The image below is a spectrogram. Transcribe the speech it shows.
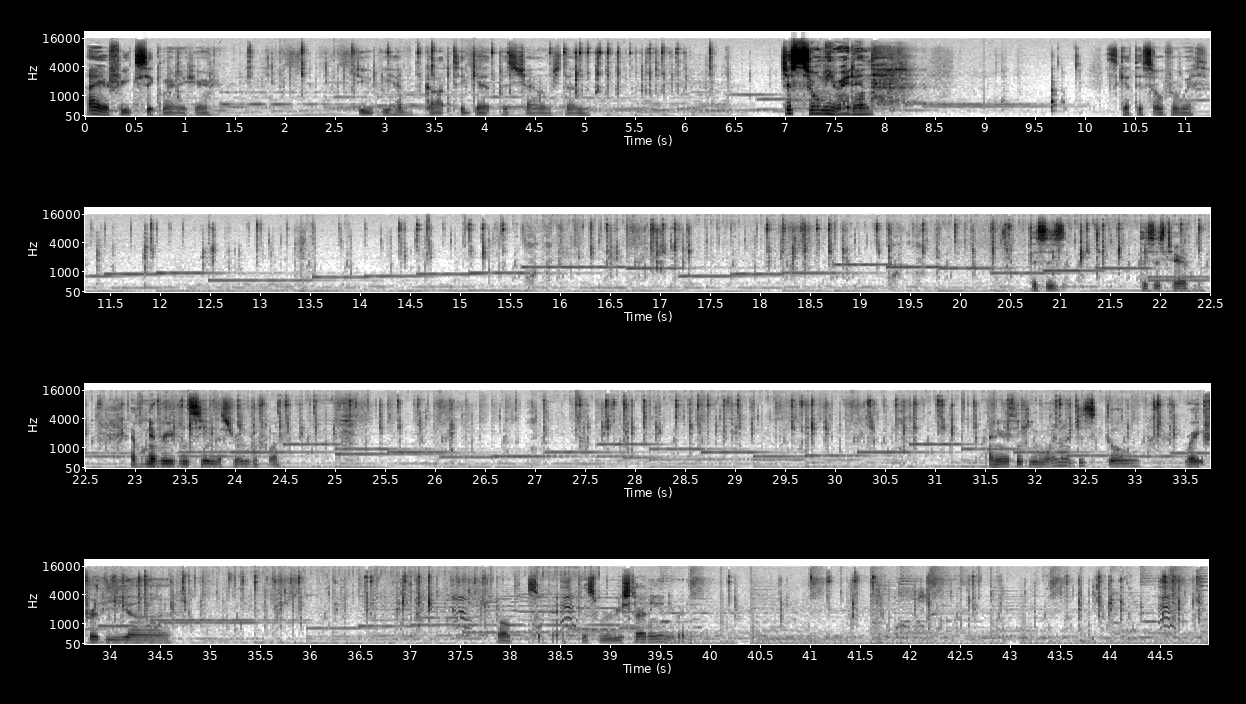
Hiya, Freak Sigmar here. Dude, we have got to get this challenge done. Just throw me right in. Let's get this over with. This is this is terrible. I've never even seen this room before. And you're thinking, why not just go right for the, uh... Well, it's okay, because we're restarting anyway.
